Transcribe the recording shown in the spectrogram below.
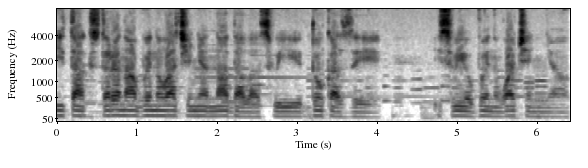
І так, сторона обвинувачення надала свої докази і свої обвинувачення.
